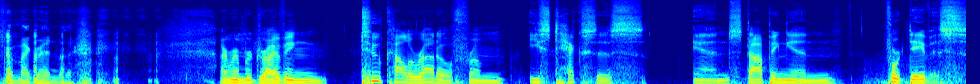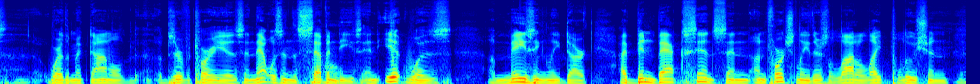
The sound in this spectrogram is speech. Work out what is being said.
from my grandmother. I remember driving to Colorado from East Texas and stopping in Fort Davis, where the McDonald Observatory is, and that was in the 70s, and it was amazingly dark. I've been back since, and unfortunately, there's a lot of light pollution Yeah.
